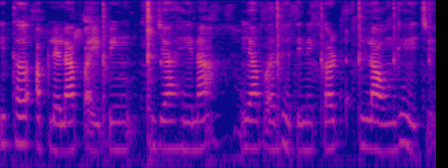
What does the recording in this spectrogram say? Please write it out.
इथं आपल्याला पायपिंग जे आहे ना या पद्धतीने कट लावून घ्यायचे.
